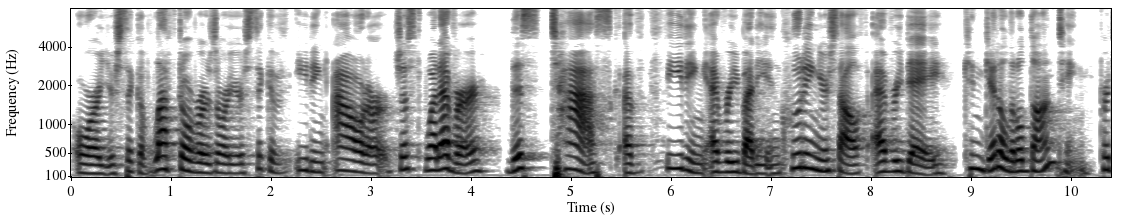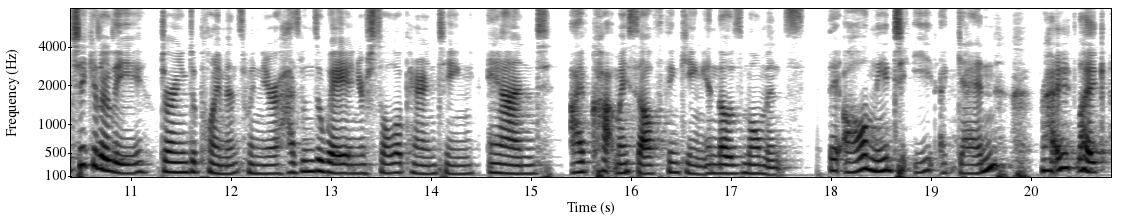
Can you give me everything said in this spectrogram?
or you're sick of leftovers, or you're sick of eating out, or just whatever, this task of feeding everybody, including yourself, every day can get a little daunting, particularly during deployments when your husband's away and you're solo parenting. And I've caught myself thinking in those moments, they all need to eat again, right? Like,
